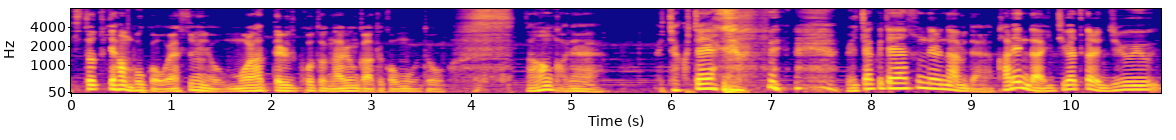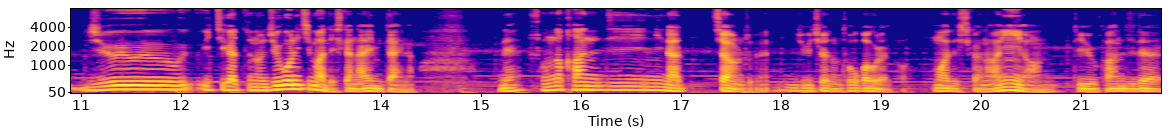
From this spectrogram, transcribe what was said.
一月半僕はお休みをもらってることになるんかとか思うとなんかねめちゃくちゃ休んで めちゃくちゃ休んでるなみたいなカレンダー1月から10 11月の15日までしかないみたいなねそんな感じになってちゃうんですよね。11月の10日ぐらいか。までしかないんやんっていう感じで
